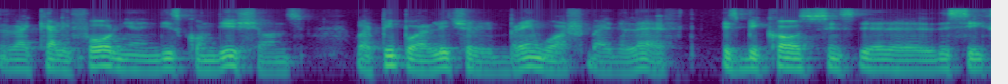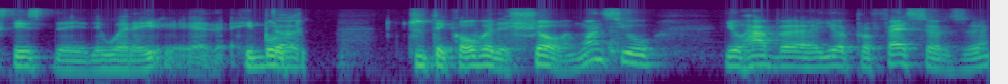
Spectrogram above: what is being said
like California in these conditions, where people are literally brainwashed by the left, it's because since the the 60s they, they were a, able to, to take over the show. And once you you have uh, your professors uh,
